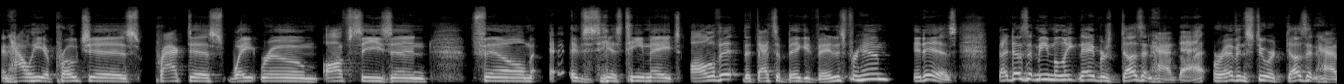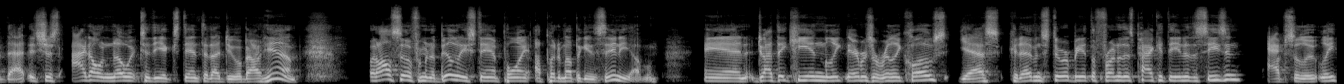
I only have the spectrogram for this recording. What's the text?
and how he approaches practice, weight room, off season, film, eh, his teammates, all of it, that that's a big advantage for him. It is. That doesn't mean Malik Nabers doesn't have that or Evan Stewart doesn't have that. It's just I don't know it to the extent that I do about him. But also from an ability standpoint, I put him up against any of them. And do I think he and Malik Nabers are really close? Yes. Could Evan Stewart be at the front of this pack at the end of the season? Absolutely.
